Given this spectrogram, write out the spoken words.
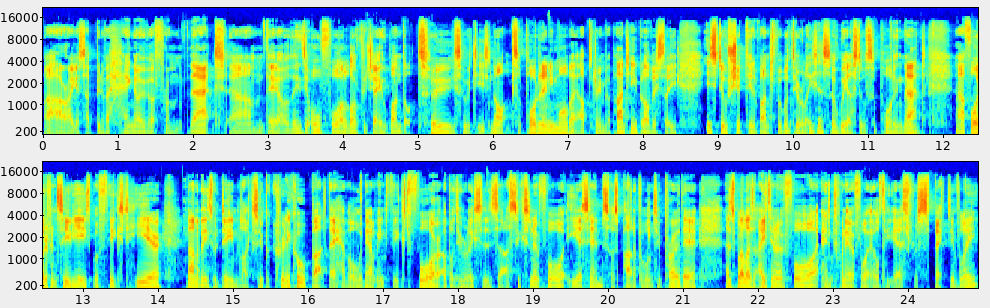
are, I guess, a bit of a hangover from that. Um, oh, these are all for Log4j 1.2, so which is not supported anymore by upstream Apache, but obviously is still shipped in a bunch of Ubuntu releases, so we are still supporting that. Uh, four different CVEs were fixed here. None of these were deemed like super critical, but they have all now been fixed for Ubuntu releases uh, 1604 ESM, so as part of Ubuntu Pro there, as well as 1804 and 2004 for LTS, respectively.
